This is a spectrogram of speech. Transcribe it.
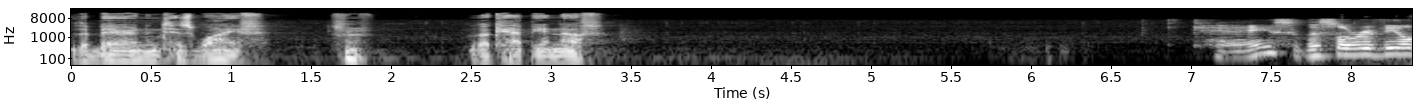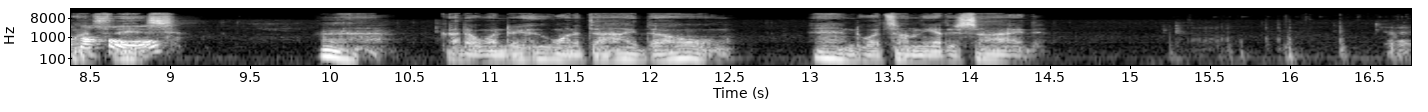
The Baron and his wife. Hmm. Look happy enough. Okay, so this will reveal the hole. this? Huh. Gotta wonder who wanted to hide the hole. And what's on the other side. Okay.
